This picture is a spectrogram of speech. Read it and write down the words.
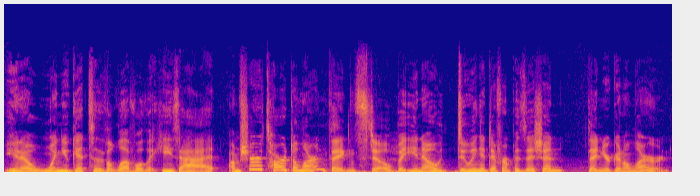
you know, when you get to the level that he's at, I'm sure it's hard to learn things still, but you know, doing a different position, then you're going to learn.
